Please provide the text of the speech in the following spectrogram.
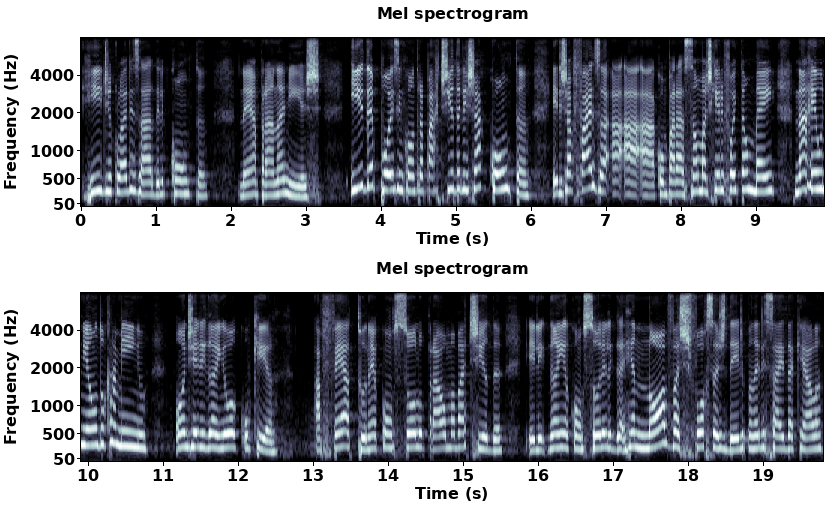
ridicularizado, ele conta né, para Ananias. E depois, em contrapartida, ele já conta, ele já faz a, a, a, comparação, mas que ele foi também na reunião do caminho, onde ele ganhou o quê? Afeto, né? consolo para a alma batida. Ele ganha consolo, ele ganha, renova as forças dele quando ele sai daquela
